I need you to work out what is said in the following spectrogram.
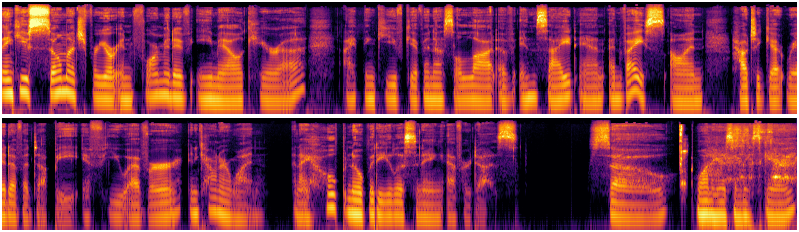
Thank you so much for your informative email, Kira. I think you've given us a lot of insight and advice on how to get rid of a duppy if you ever encounter one. And I hope nobody listening ever does. So, want to hear something scary?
